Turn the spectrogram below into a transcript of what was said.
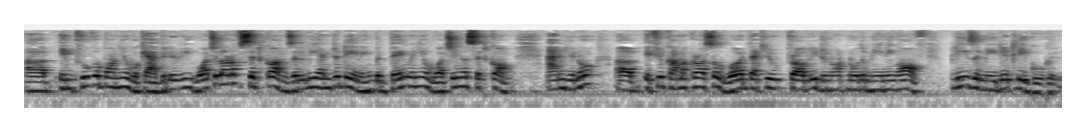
Uh, improve upon your vocabulary. Watch a lot of sitcoms; it'll be entertaining. But then, when you're watching a sitcom, and you know, uh, if you come across a word that you probably do not know the meaning of, please immediately Google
